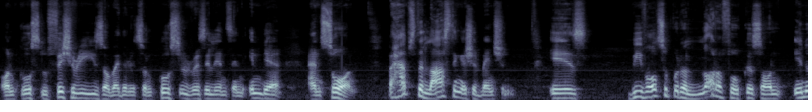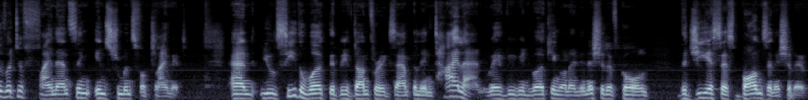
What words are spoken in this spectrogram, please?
on coastal fisheries or whether it's on coastal resilience in India and so on. Perhaps the last thing I should mention is we've also put a lot of focus on innovative financing instruments for climate. And you'll see the work that we've done, for example, in Thailand, where we've been working on an initiative called the GSS Bonds Initiative,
